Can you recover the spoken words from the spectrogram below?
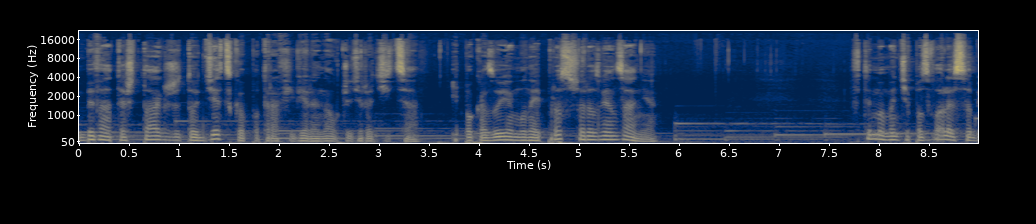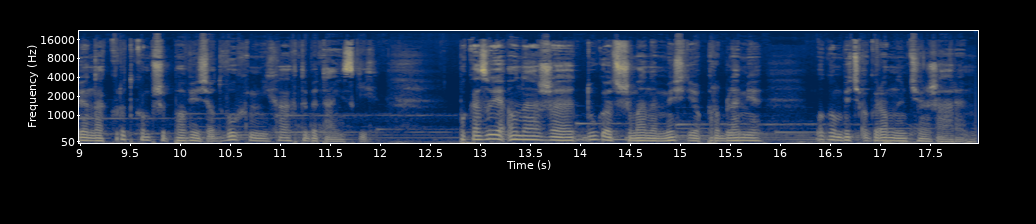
Bywa też tak, że to dziecko potrafi wiele nauczyć rodzica i pokazuje mu najprostsze rozwiązania. W tym momencie pozwolę sobie na krótką przypowieść o dwóch mnichach tybetańskich. Pokazuje ona, że długo trzymane myśli o problemie mogą być ogromnym ciężarem.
